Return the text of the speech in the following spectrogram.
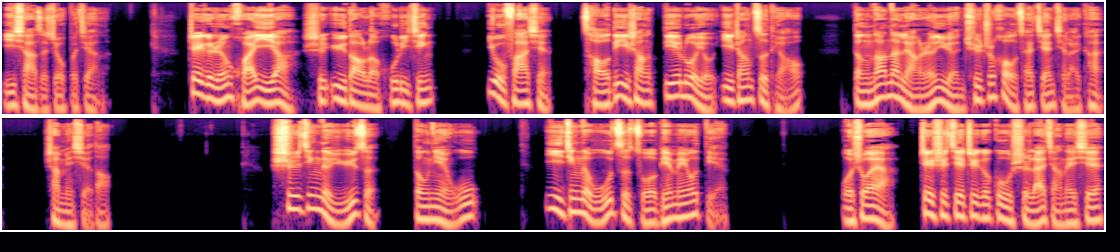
一下子就不见了。这个人怀疑啊是遇到了狐狸精，又发现草地上跌落有一张字条，等到那两人远去之后，才捡起来看，上面写道：“《诗经》的‘鱼’字都念‘乌’，《易经》的‘无’字左边没有点。”我说呀，这是借这个故事来讲那些。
